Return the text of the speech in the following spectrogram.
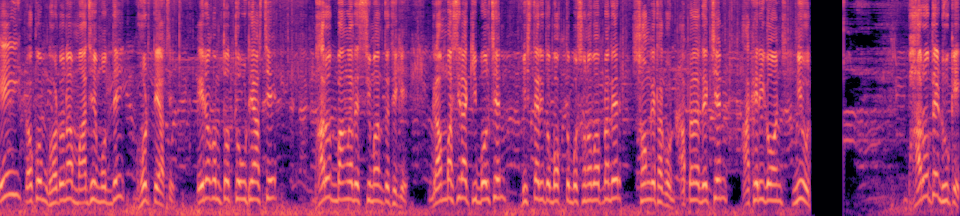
এই রকম ঘটনা মাঝে মধ্যেই ঘটতে আছে। এই রকম তথ্য উঠে আসছে ভারত বাংলাদেশ সীমান্ত থেকে। গ্রামবাসীরা কি বলছেন, বিস্তারিত বক্তব্য শোনাবো আপনাদের। সঙ্গে থাকুন। আপনারা দেখছেন আখেরিগঞ্জ নিউজ। ভারতে ঢুকে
